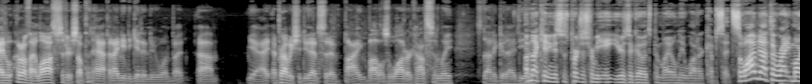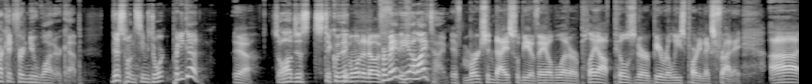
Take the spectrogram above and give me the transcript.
I don't know if I lost it or something happened. I need to get a new one, but um, yeah, I, I probably should do that instead of buying bottles of water constantly. It's not a good idea. I'm not kidding. This was purchased for me eight years ago. It's been my only water cup since. So I'm not the right market for new water cup. This one seems to work pretty good. Yeah. So I'll just stick with People it wanna know for if- maybe if- a lifetime. If merchandise will be available at our playoff Pilsner beer release party next Friday. Uh.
